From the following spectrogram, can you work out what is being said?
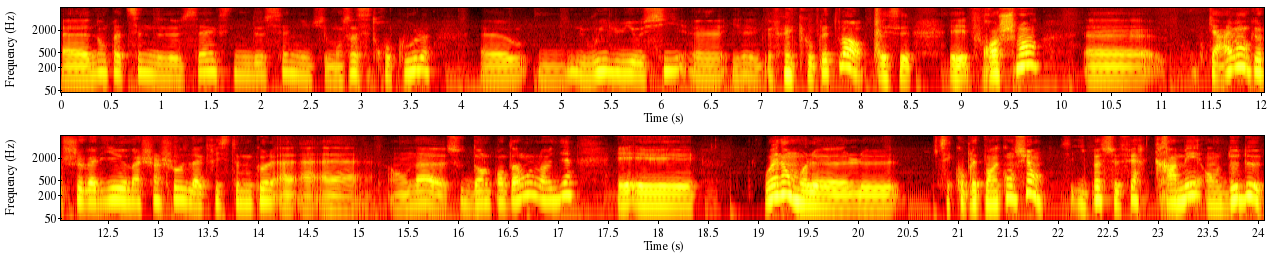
Euh, non, pas de scène de sexe, ni de scène inutile. Bon, ça, c'est trop cool. Euh, oui, lui aussi, euh, il est complètement. Et franchement, carrément que le chevalier machin chose, la Kristen Cole, en a dans le pantalon, j'ai envie de dire. Et, ouais, non, moi, le, c'est complètement inconscient. Ils peuvent se faire cramer en 2-2.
